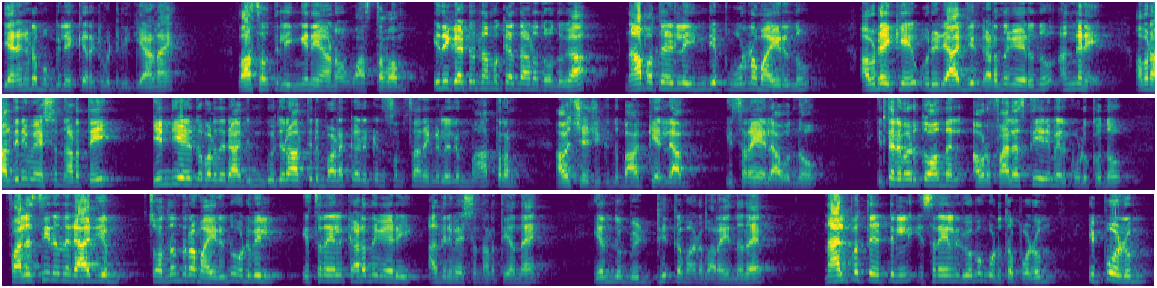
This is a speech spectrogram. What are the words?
ജനങ്ങളുടെ മുമ്പിലേക്ക് ഇറക്കി വിട്ടിരിക്കുകയാണ് വാസ്തവത്തിൽ ഇങ്ങനെയാണോ വാസ്തവം? ഇത് കേട്ട് നമുക്ക് എന്താണ് തോന്നുക? നാൽപ്പത്തേഴിലെ ഇന്ത്യ പൂർണമായിരുന്നു. അവിടേക്ക് ഒരു രാജ്യം കടന്നു കയറുന്നു. അങ്ങനെ അവർ അധിനിവേശം നടത്തി. ഇന്ത്യ എന്ന് പറഞ്ഞ രാജ്യം ഗുജറാത്തിലും വടക്കിഴക്കൻ സംസ്ഥാനങ്ങളിലും മാത്രം അവശേഷിക്കുന്നു. ബാക്കിയെല്ലാം ഇസ്രയേലാവുന്നു. ഇത്തരമൊരു തോന്നൽ അവർ ഫലസ്തീന് മേൽ കൊടുക്കുന്നു. ഫലസ്തീൻ എന്ന രാജ്യം സ്വതന്ത്രമായിരുന്നു. ഒടുവിൽ ഇസ്രയേൽ കടന്നു കയറി അധിനിവേശം നടത്തിയെന്ന്. എന്തു വിഡ്ഢിത്തമാണ് പറയുന്നത്? നാൽപ്പത്തി എട്ടിൽ ഇസ്രായേൽ രൂപം കൊടുത്തപ്പോഴും ഇപ്പോഴും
